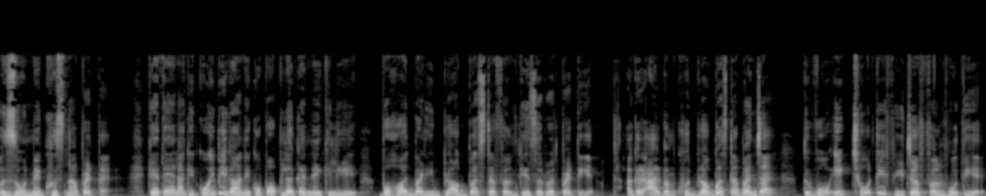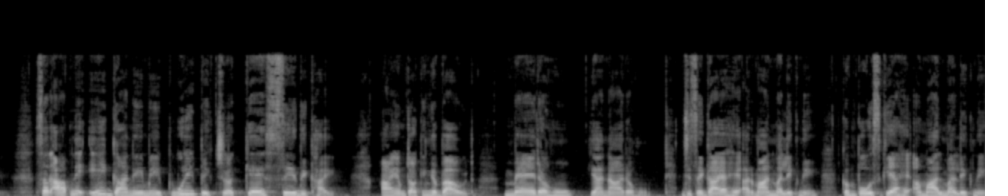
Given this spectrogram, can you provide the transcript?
उस जोन में घुसना पड़ता है। कहते हैं ना कि कोई भी गाने को पॉपुलर करने के लिए बहुत बड़ी ब्लॉकबस्टर फ़िल्म की ज़रूरत पड़ती है। अगर एल्बम खुद ब्लॉकबस्टर बन जाए तो वो एक छोटी फीचर फ़िल्म होती है। सर आपने एक गाने में पूरी पिक्चर कैसे दिखाई? आई एम टॉकिंग अबाउट मैं रहूँ या ना रहूँ जिसे गाया है अरमान मलिक ने कंपोज किया है अमाल मलिक ने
